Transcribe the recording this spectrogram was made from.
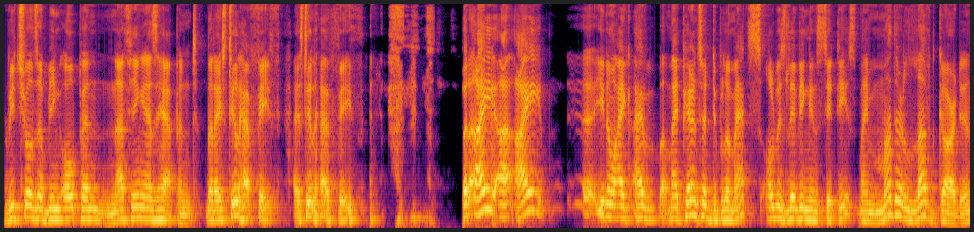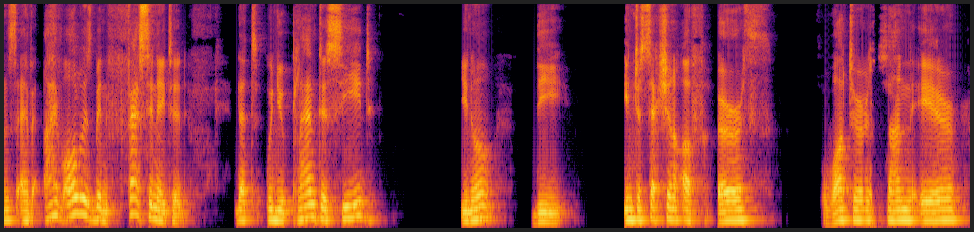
rituals are being open. Nothing has happened but i still have faith. I still have faith. But i i uh, you know I, I my parents are diplomats always living in cities. My mother loved gardens. I've i've always been fascinated that when you plant a seed you know the intersection of earth water sun air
